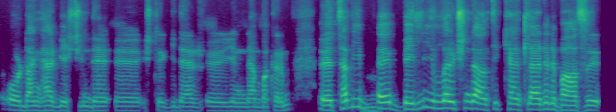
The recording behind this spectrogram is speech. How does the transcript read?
oradan her geçtiğimde işte gider yeniden bakarım. Tabii belli yıllar içinde antik kentlerde de bazı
